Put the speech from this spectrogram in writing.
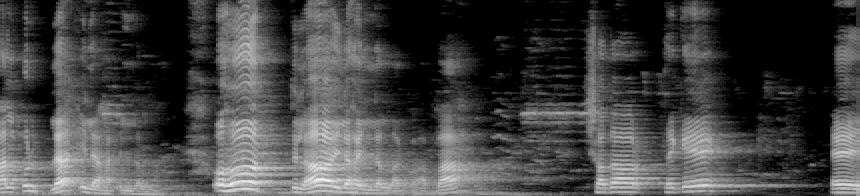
বালকুল লা ইলাহা ইল্লাল্লাহ। ওহুদ লা ইলাহা ইল্লাল্লাহ কো আব্বা। সদর থেকে এই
